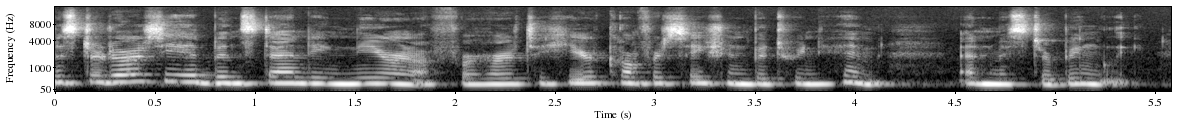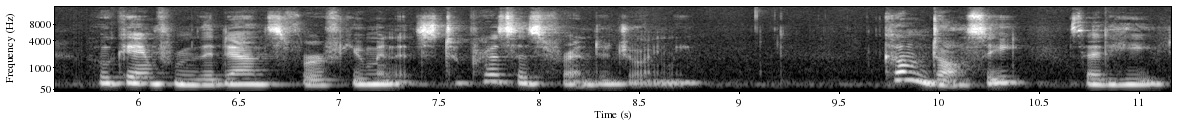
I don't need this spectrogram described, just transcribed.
Mr. Darcy had been standing near enough for her to hear conversation between him and Mr. Bingley, who came from the dance for a few minutes to press his friend to join me. Come, Darcy, said he,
